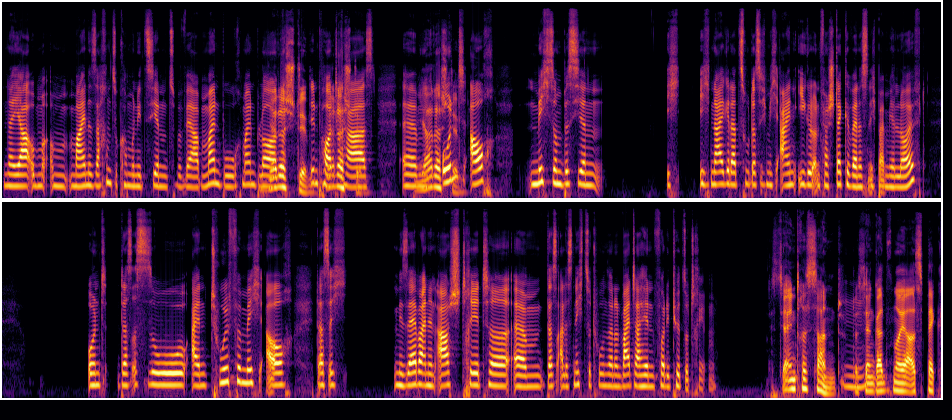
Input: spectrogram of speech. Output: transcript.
Naja, um, um meine Sachen zu kommunizieren und zu bewerben. Mein Buch, mein Blog, Ja, stimmt. den Ja, das Podcast. ähm, Ja, das und stimmt. auch mich so ein bisschen. Ich, neige dazu, dass ich mich einigel und verstecke, wenn es nicht bei mir läuft. Und das ist so ein Tool für mich auch, dass ich mir selber in den Arsch trete, ähm, das alles nicht zu tun, sondern weiterhin vor die Tür zu treten. Das ist ja interessant. Mhm. Das ist ja ein ganz neuer Aspekt.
